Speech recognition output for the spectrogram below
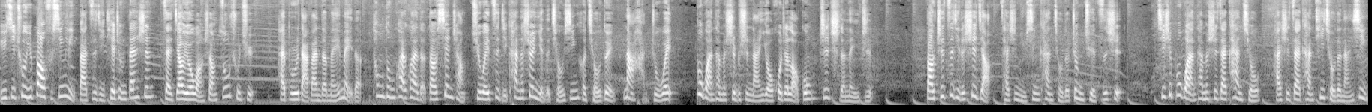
与其出于报复心理把自己贴成单身，在交友网上租出去。还不如打扮得美美的，痛痛快快的到现场去为自己看得顺眼的球星和球队呐喊助威，不管他们是不是男友或者老公支持的那一支。保持自己的视角才是女性看球的正确姿势。其实不管他们是在看球还是在看踢球的男性，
